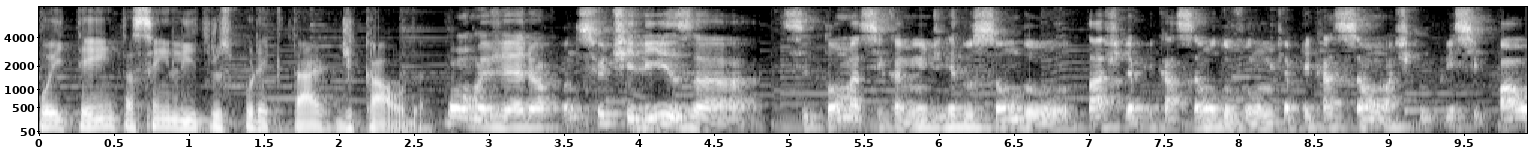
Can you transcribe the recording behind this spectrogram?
80, 100 litros por hectare de calda? Bom, Rogério, quando se utiliza, se toma esse caminho de redução do taxa de aplicação, do volume de aplicação, acho que o principal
